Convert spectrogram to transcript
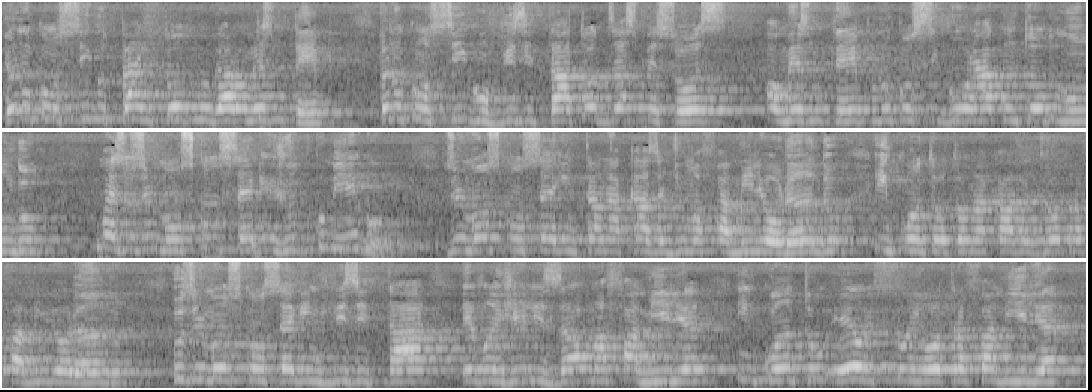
Eu não consigo estar em todo lugar ao mesmo tempo. Eu não consigo visitar todas as pessoas ao mesmo tempo. Não consigo orar com todo mundo. Mas os irmãos conseguem junto comigo. Os irmãos conseguem estar na casa de uma família orando, enquanto eu estou na casa de outra família orando. Os irmãos conseguem visitar, evangelizar uma família, enquanto eu estou em outra família.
